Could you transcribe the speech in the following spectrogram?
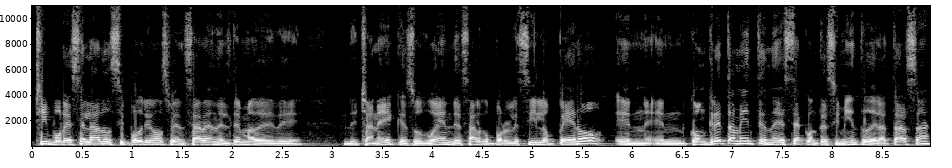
Sí, por ese lado sí podríamos pensar en el tema de, de, de chaneques o duendes, algo por el estilo, pero en, en concretamente en este acontecimiento de la taza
